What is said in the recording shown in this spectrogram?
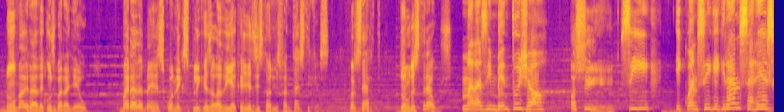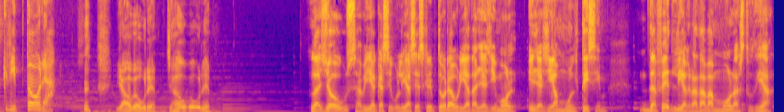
no m'agrada que us baralleu. M'agrada més quan li expliques a la dia aquelles històries fantàstiques. Per cert, d'on les treus? Me les invento jo. Ah, sí? Sí, i quan sigui gran seré escriptora. ja ho veurem, ja ho veurem. La Joe sabia que si volia ser escriptora hauria de llegir molt, i llegia moltíssim. De fet, li agradava molt estudiar.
